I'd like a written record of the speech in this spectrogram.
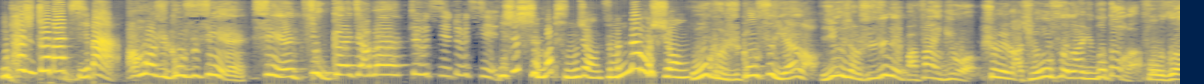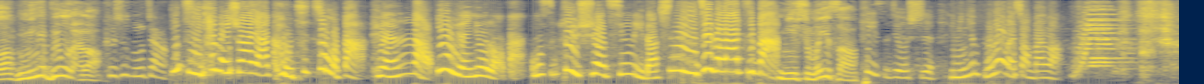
你怕是周扒皮吧？阿花是公司新人，新人就该加班。对不起，对不起。你是什么品种？怎么那么凶？我可是公司元老，一个小时之内把饭给我，顺便把全公司的垃圾都倒了，否则你明天不用来了。可是组长，你几天没刷牙，口气这么大，元老又元又老吧？公司最需要清理的是你这个垃圾吧？你什么意思啊？意思就是你明天不用来上班了。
